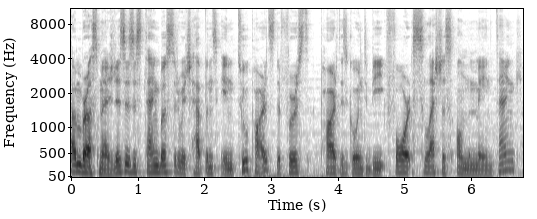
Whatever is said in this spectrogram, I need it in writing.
Umbra Smash. This is a Tank Buster which happens in two parts. The first part is going to be 4 slashes on the main tank,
